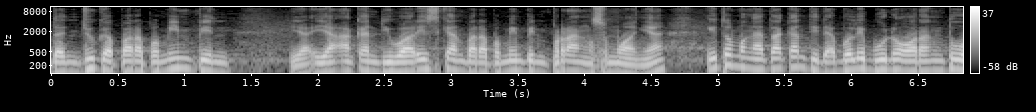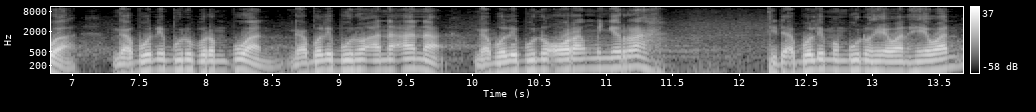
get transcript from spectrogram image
dan juga para pemimpin ya, yang akan diwariskan para pemimpin perang semuanya, itu mengatakan tidak boleh bunuh orang tua, nggak boleh bunuh perempuan, nggak boleh bunuh anak-anak, nggak boleh bunuh orang menyerah, tidak boleh membunuh hewan-hewan,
